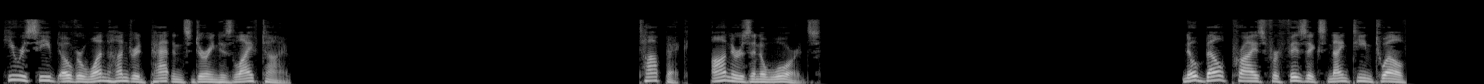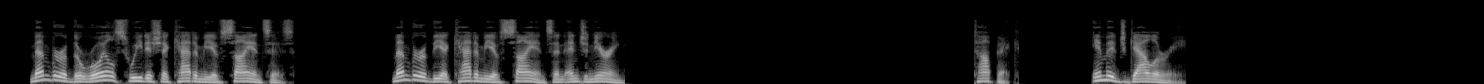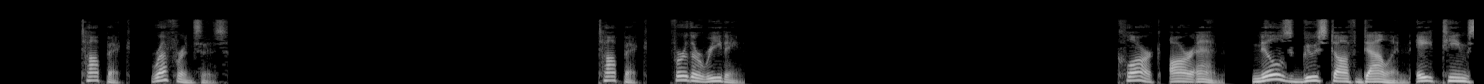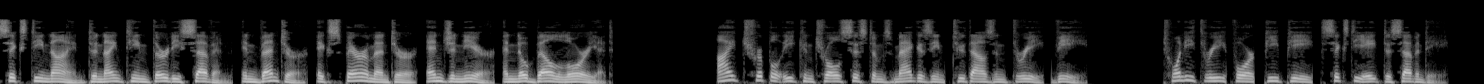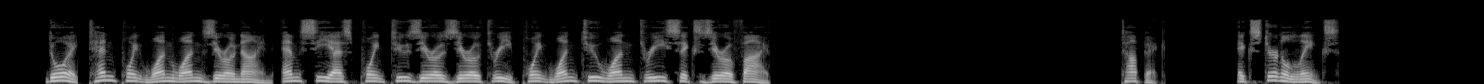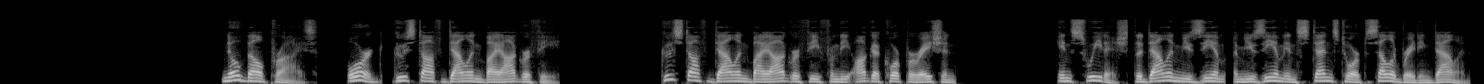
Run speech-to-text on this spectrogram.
He received over 100 patents during his lifetime. Honours and awards Nobel Prize for Physics 1912 Member of the Royal Swedish Academy of Sciences Member of the Academy of Science and Engineering Image gallery References Further reading Clark, R. N. Nils Gustav Dalén (1869–1937), inventor, experimenter, engineer, and Nobel laureate. IEEE Control Systems Magazine 2003, v. 23 4, pp. 68–70 doi 10.1109 mcs.2003.12136005 topic. External links. Nobel Prize. Org. Gustav Dalén biography. Gustav Dalén biography from the AGA Corporation. In Swedish the Dalén Museum, a museum in Stenstorp celebrating Dalén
